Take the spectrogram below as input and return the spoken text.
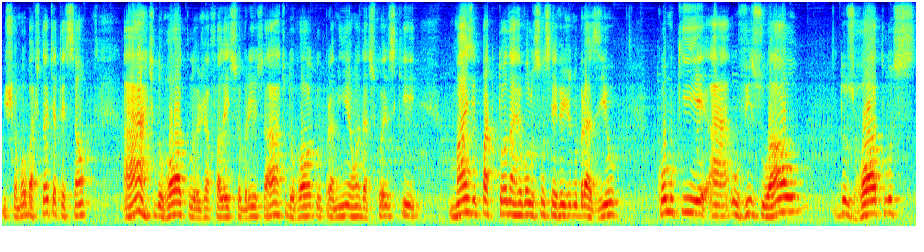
me chamou bastante atenção. A arte do rótulo, eu já falei sobre isso, a arte do rótulo para mim é uma das coisas que mais impactou na Revolução Cerveja no Brasil, como que a, o visual dos rótulos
